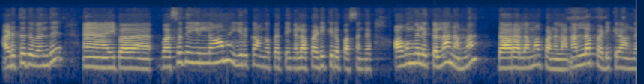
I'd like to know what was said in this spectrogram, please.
அடுத்தது வந்து இப்ப வசதி இல்லாம இருக்காங்க பாத்தீங்களா? படிக்கிற பசங்க. அவங்களுக்கெல்லாம் நம்ம தாராளமா பண்ணலாம். நல்லா படிக்கிறாங்க.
